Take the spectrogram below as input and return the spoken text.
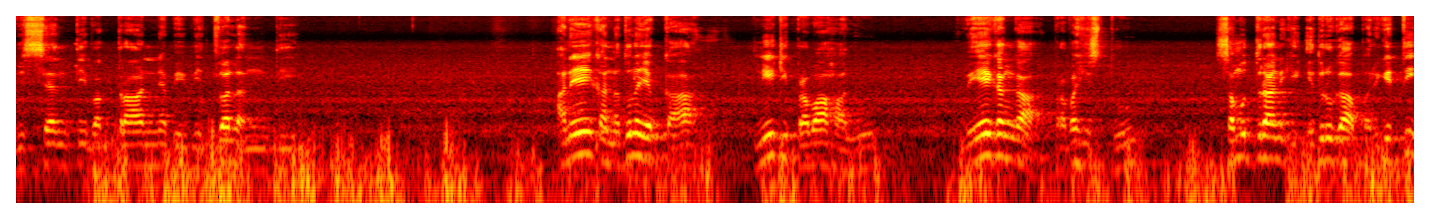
విశ్రంతి వక్త్రాణ్యపి విజ్వలంతి అనేక నదుల యొక్క నీటి ప్రవాహాలు వేగంగా ప్రవహిస్తూ సముద్రానికి ఎదురుగా పరిగెత్తి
